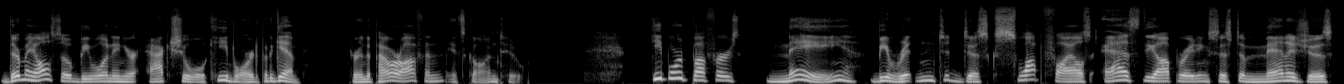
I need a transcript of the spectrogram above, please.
There may also be one in your actual keyboard, but again, turn the power off and it's gone too. Keyboard buffers may be written to disk swap files as the operating system manages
